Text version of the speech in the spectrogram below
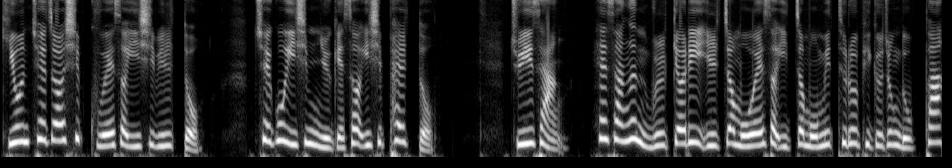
기온 최저 19에서 21도, 최고 26에서 28도. 주의사항, 해상은 물결이 1.5에서 2.5m로 비교적 높아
